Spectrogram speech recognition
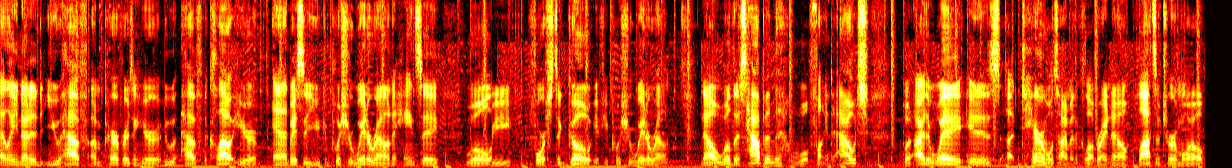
LA United, you have, I'm paraphrasing here, you have a clout here, and basically you can push your weight around. Heinze will be forced to go if you push your weight around. Now, will this happen? We'll find out. But either way, it is a terrible time at the club right now. Lots of turmoil.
